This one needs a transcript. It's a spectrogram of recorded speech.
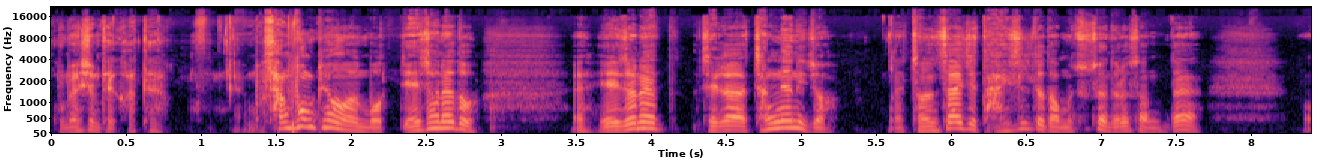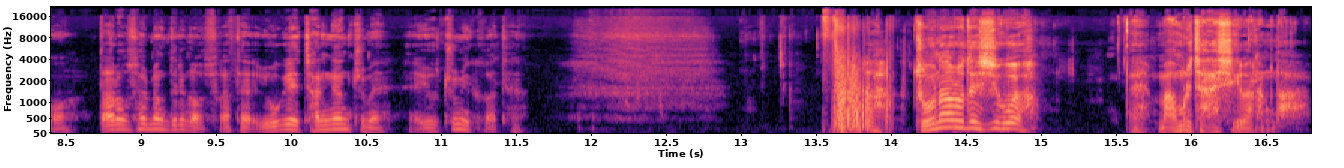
구매하시면 될 것 같아요. 예, 뭐 상품평은 뭐 예전에도 예, 예전에 제가 작년이죠. 예, 전 사이즈 다 있을 때도 한번 추천드렸었는데 어, 따로 설명드린 거 없을 것 같아요. 요게 작년쯤에, 예, 요쯤일 것 같아요. 자, 좋은 하루 되시고요. 네, 마무리 잘 하시기 바랍니다.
